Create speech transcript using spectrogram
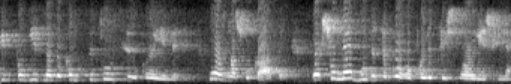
відповідно до Конституції можна шукати. Якщо не буде такого політичного рішення,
